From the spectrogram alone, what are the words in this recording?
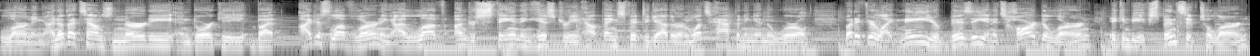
learning. I know that sounds nerdy and dorky, but I just love learning. I love understanding history and how things fit together and what's happening in the world. But if you're like me, you're busy and it's hard to learn, it can be expensive to learn.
